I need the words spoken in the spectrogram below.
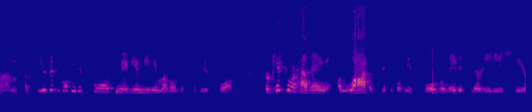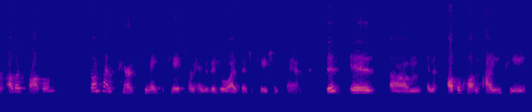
um, a few difficulties at school to maybe a medium level of difficulty at school. For kids who are having a lot of difficulty at school related to their ADHD or other problems, sometimes parents can make the case for an individualized education plan. This is um, an, also called an IEP.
